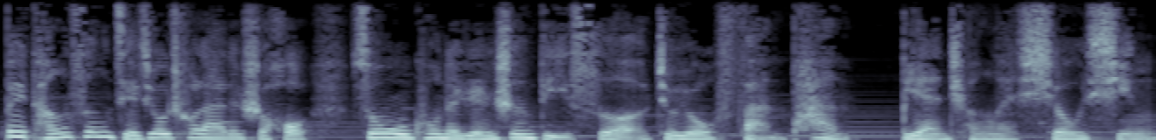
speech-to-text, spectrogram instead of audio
被唐僧解救出来的时候，孙悟空的人生底色就由反叛变成了修行。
